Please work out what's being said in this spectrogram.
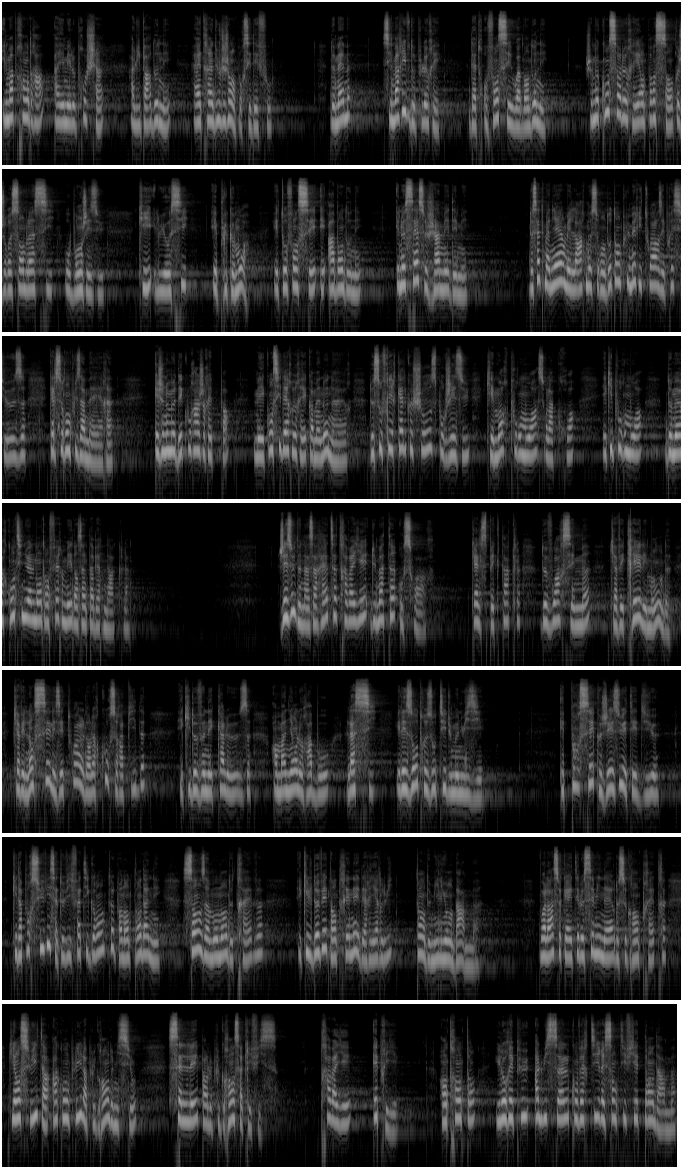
Il m'apprendra à aimer le prochain, à lui pardonner, à être indulgent pour ses défauts. De même, s'il m'arrive de pleurer, d'être offensé ou abandonné, je me consolerai en pensant que je ressemble ainsi au bon Jésus, qui, lui aussi, est plus que moi, est offensé et abandonné, et ne cesse jamais d'aimer. De cette manière, mes larmes seront d'autant plus méritoires et précieuses qu'elles seront plus amères, et je ne me découragerai pas, mais considérerai comme un honneur de souffrir quelque chose pour Jésus qui est mort pour moi sur la croix et qui pour moi demeure continuellement enfermé dans un tabernacle. Jésus de Nazareth travaillait du matin au soir. Quel spectacle de voir ses mains qui avaient créé les mondes, qui avaient lancé les étoiles dans leur course rapide, et qui devenaient calleuses en maniant le rabot, la scie et les autres outils du menuisier. Et penser que Jésus était Dieu, qu'il a poursuivi cette vie fatigante pendant tant d'années, sans un moment de trêve, et qu'il devait entraîner derrière lui tant de millions d'âmes. Voilà ce qu'a été le séminaire de ce grand prêtre qui ensuite a accompli la plus grande mission, scellée par le plus grand sacrifice. Travailler et prier. En trente ans, il aurait pu à lui seul convertir et sanctifier tant d'âmes,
